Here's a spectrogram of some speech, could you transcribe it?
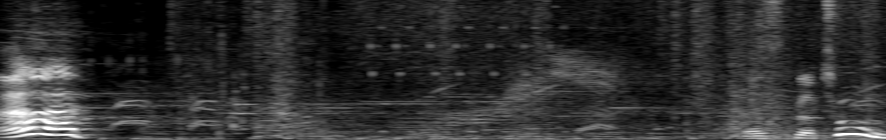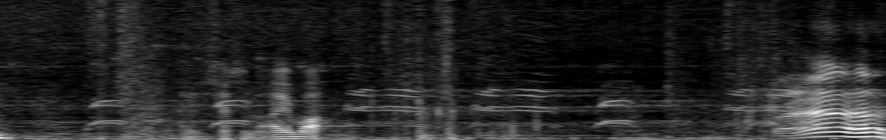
Ah! Das ist Platoon. Ich hatte einen Eimer. Ah!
